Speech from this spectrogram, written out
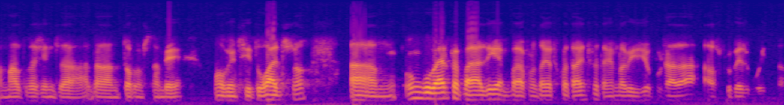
amb altres agents de, de l'entorn també molt ben situats. No? Um, un govern preparat diguem, per afrontar aquests quatre anys, però també amb la visió posada als propers vuit. No?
